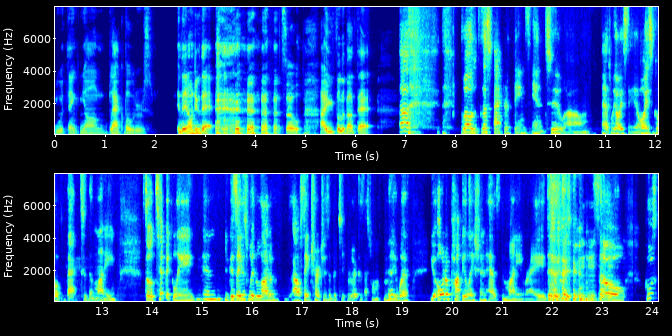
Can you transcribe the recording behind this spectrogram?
you would think young black voters and they don't do that. So how you feel about that? Uh, well let's factor things in too um, as we always say always go back to the money. So typically and you can say this with a lot of i'll say churches in particular because that's what i'm familiar with your older population has the money, right? mm-hmm, so mm-hmm. who's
